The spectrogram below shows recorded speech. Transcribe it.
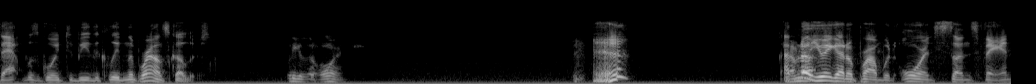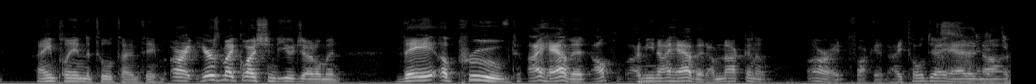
that was going to be the Cleveland Browns colors. Cleveland orange. Huh? I I'm know not- you ain't got no problem with Orange Suns fan. I ain't playing the Tool Time theme. All right, here's my question to you, gentlemen. They approved. I have it. I'll. I mean, I have it. I'm not gonna. All right, fuck it. I told you I had it. Now You,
